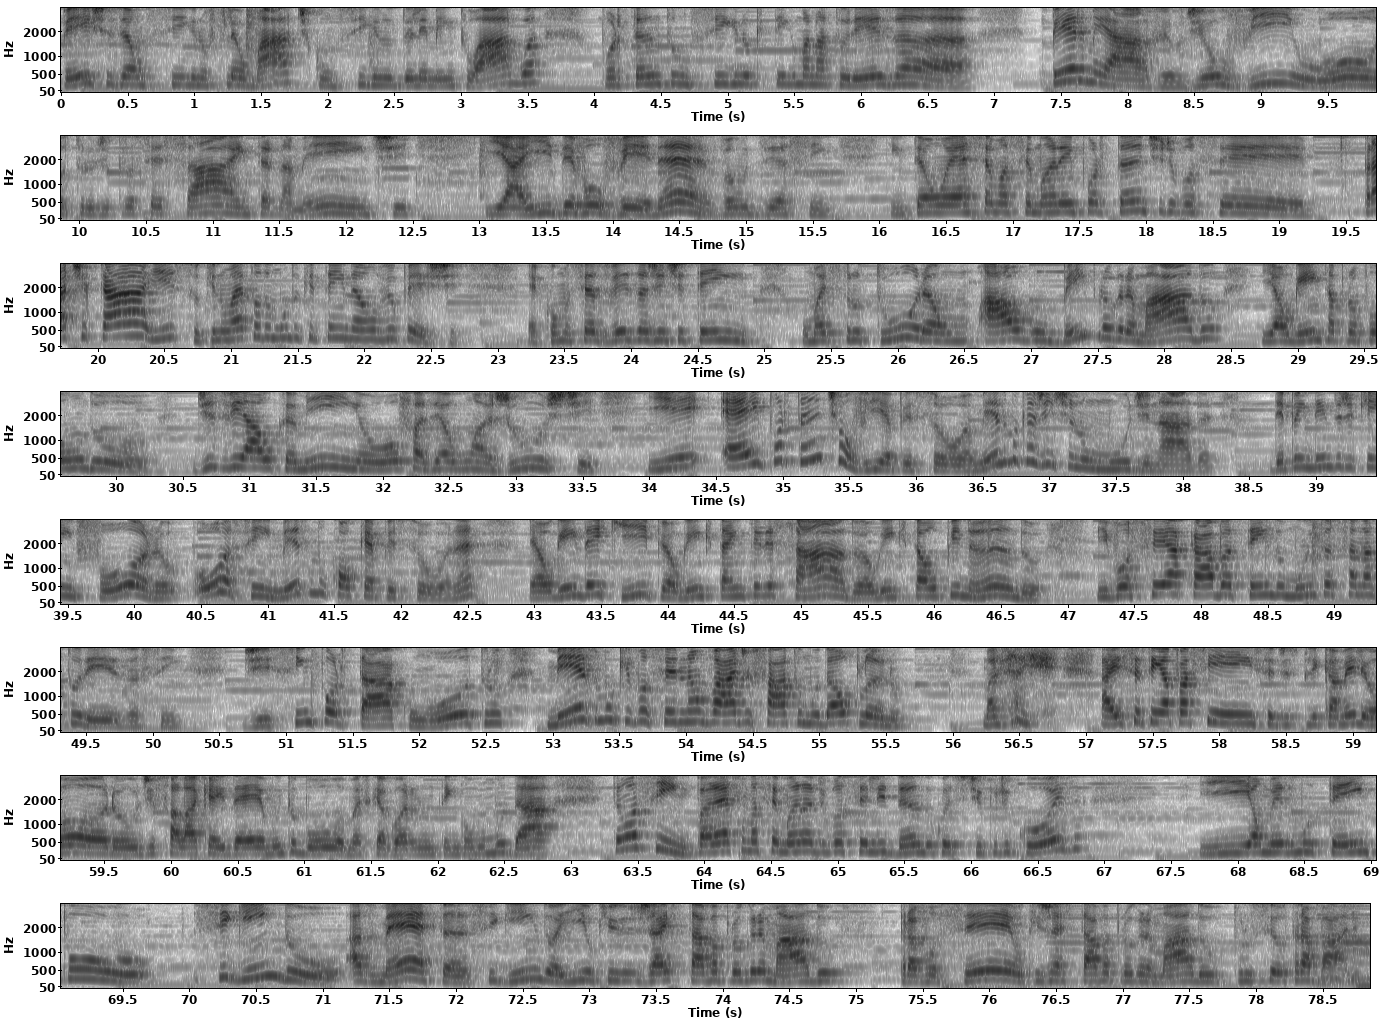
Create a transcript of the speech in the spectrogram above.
Peixes é um signo fleumático, um signo do elemento água, portanto, um signo que tem uma natureza permeável de ouvir o outro, de processar internamente e aí devolver, né? Vamos dizer assim. Então, essa é uma semana importante de você praticar isso, que não é todo mundo que tem, não, viu, peixe? É como se às vezes a gente tem uma estrutura, um, algo bem programado e alguém está propondo desviar o caminho ou fazer algum ajuste. E é importante ouvir a pessoa, mesmo que a gente não mude nada, dependendo de quem for, ou assim, mesmo qualquer pessoa, né? É alguém da equipe, alguém que está interessado, é alguém que está opinando. E você acaba tendo muito essa natureza, assim de se importar com o outro, mesmo que você não vá de fato mudar o plano. Mas aí, aí você tem a paciência de explicar melhor ou de falar que a ideia é muito boa, mas que agora não tem como mudar. Então, assim, parece uma semana de você lidando com esse tipo de coisa e ao mesmo tempo seguindo as metas, seguindo aí o que já estava programado para você, o que já estava programado para o seu trabalho.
